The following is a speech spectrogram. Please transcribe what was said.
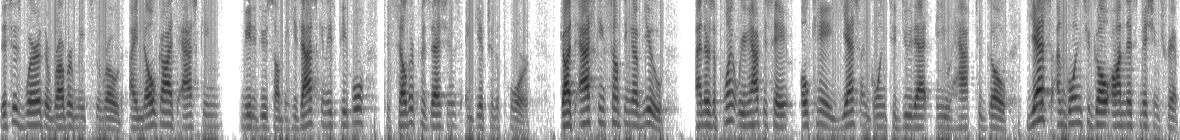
This is where the rubber meets the road. I know God's asking me to do something. He's asking these people to sell their possessions and give to the poor. God's asking something of you. And there's a point where you have to say, okay, yes, I'm going to do that, and you have to go. Yes, I'm going to go on this mission trip.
